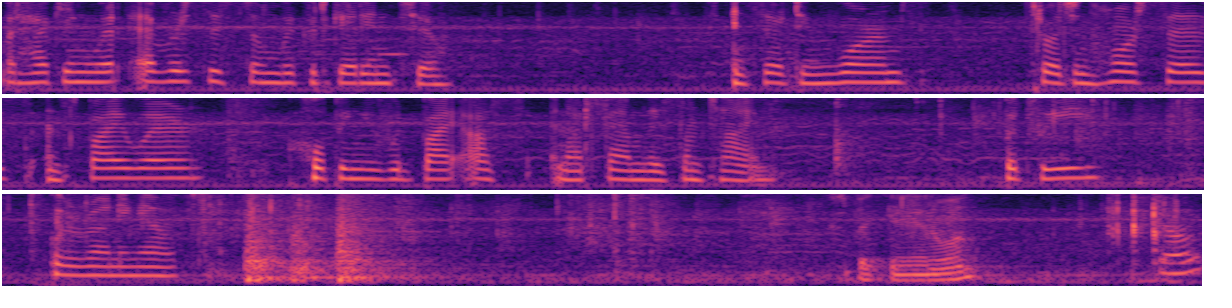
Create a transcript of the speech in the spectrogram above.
were hacking whatever system we could get into, inserting worms, Trojan horses, and spyware, hoping it would buy us and our families some time. But we were running out. Expecting anyone? No?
